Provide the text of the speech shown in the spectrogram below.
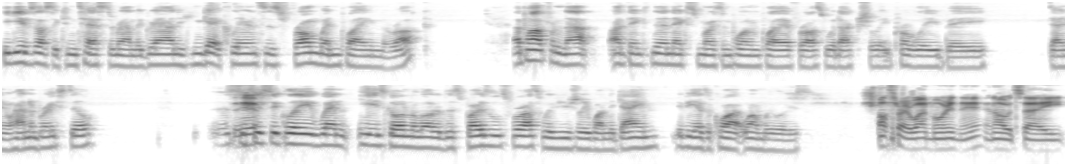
He gives us a contest around the ground. He can get clearances from when playing in the ruck. Apart from that, I think the next most important player for us would actually probably be Daniel Hannebery still. Statistically, when he's gotten a lot of disposals for us, we've usually won the game. If he has a quiet one, we lose. I'll throw one more in there, and I would say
